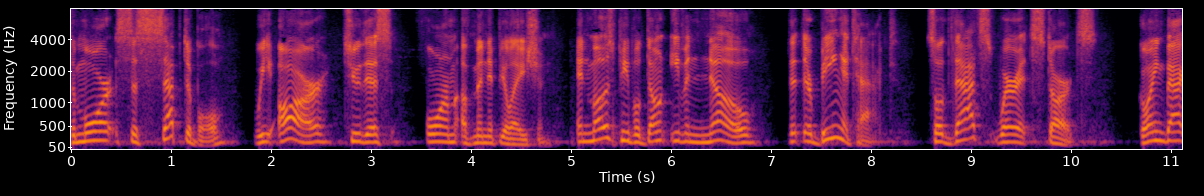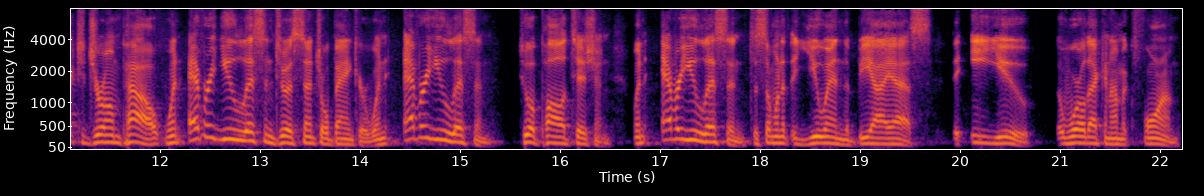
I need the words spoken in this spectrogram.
the more susceptible we are to this form of manipulation. And most people don't even know that they're being attacked. So that's where it starts. Going back to Jerome Powell, whenever you listen to a central banker, whenever you listen to a politician, whenever you listen to someone at the UN, the BIS, the EU, the World Economic Forum,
